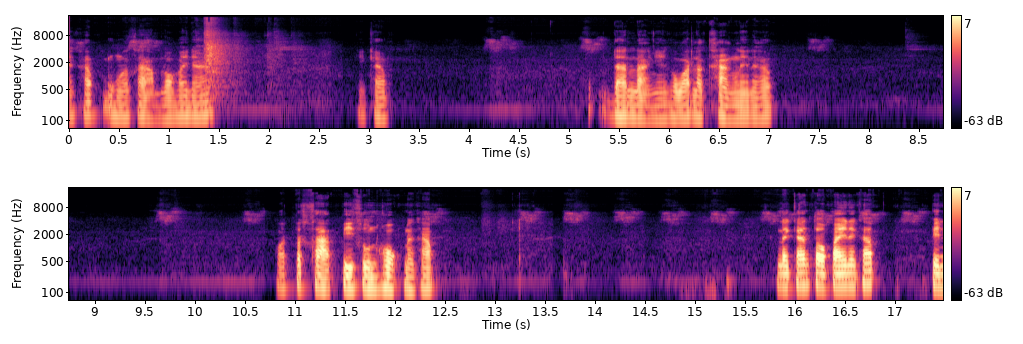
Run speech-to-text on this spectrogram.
นะครับ องค์ละสามร้อยนะ นี่ครับ ด้านหลังยังก็วัดระฆังเลยนะครับ วัดประสาทปีศูนย์หกนะครับ รายการต่อไปนะครับ เป็น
